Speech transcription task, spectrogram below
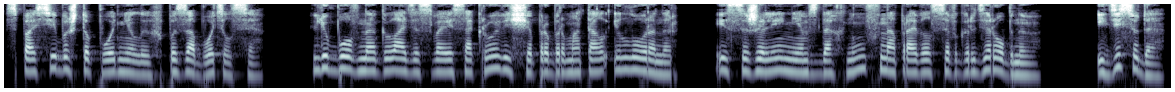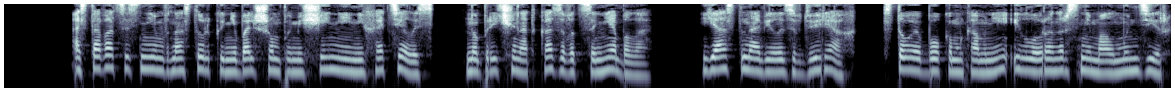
Спасибо, что поднял их, позаботился. Любовно гладя свои сокровища, пробормотал и Лоренор, и с сожалением вздохнув, направился в гардеробную. Иди сюда. Оставаться с ним в настолько небольшом помещении не хотелось, но причин отказываться не было. Я остановилась в дверях, стоя боком ко мне, и Лоренор снимал мундир.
